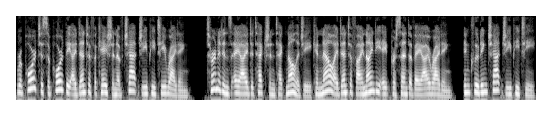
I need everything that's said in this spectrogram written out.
report to support the identification of ChatGPT writing. Turnitin's AI detection technology can now identify 98% of AI writing, including ChatGPT.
